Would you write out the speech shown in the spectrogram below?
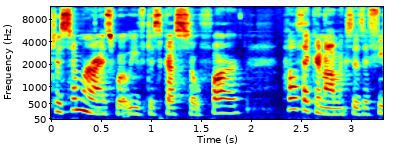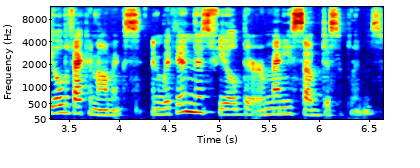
To summarize what we've discussed so far, health economics is a field of economics, and within this field there are many sub-disciplines.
